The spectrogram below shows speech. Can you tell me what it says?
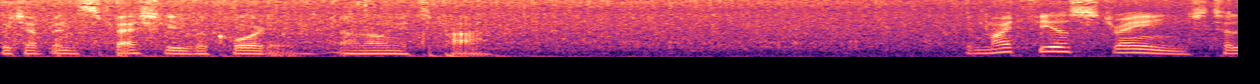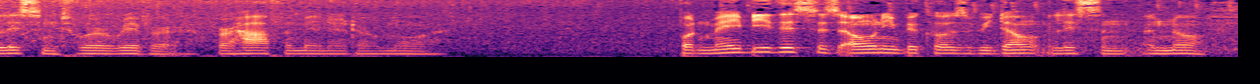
which have been specially recorded along its path. It might feel strange to listen to a river for half a minute or more, but maybe this is only because we don't listen enough.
